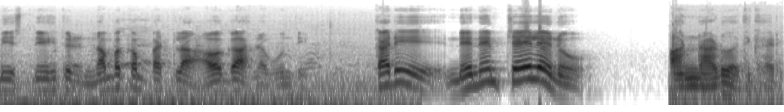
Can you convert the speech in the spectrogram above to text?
మీ స్నేహితుడి నమ్మకం పట్ల అవగాహన ఉంది. కానీ నేనేం చేయలేను అన్నాడు అధికారి.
